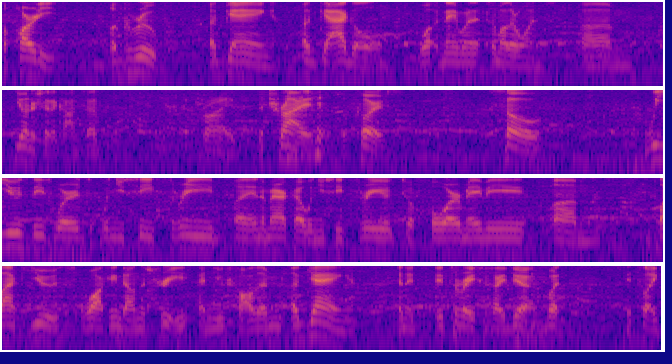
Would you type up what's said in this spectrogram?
a party a group a gang a gaggle what name it some other ones um, you understand the concept A tribe. the tribe, of course. So we use these words when you see three uh, in America. When you see three to four, maybe um, black youths walking down the street, and you call them a gang, and it's it's a racist idea. But it's like,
